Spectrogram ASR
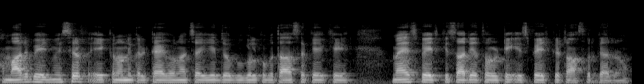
हमारे पेज में सिर्फ़ एक कैनोनिकल टैग होना चाहिए जो गूगल को बता सके कि मैं इस पेज की सारी अथॉरिटी इस पेज पर ट्रांसफ़र कर रहा हूँ।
